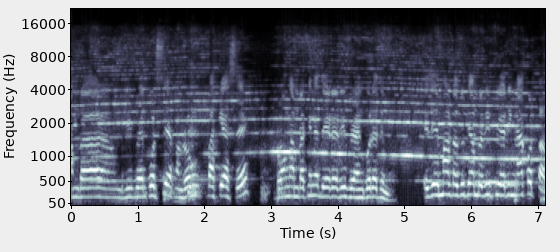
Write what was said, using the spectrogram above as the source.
আমরা রিপেয়ার করছি, এখন রং বাকি আছে। রং আমরা কিনে দিয়ে এটা রিপেয়ারিং করে দিব। এই যে মালটা যদি আমরা রিপেয়ারিং না করতাম,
